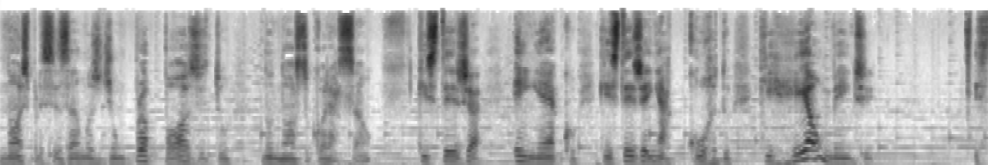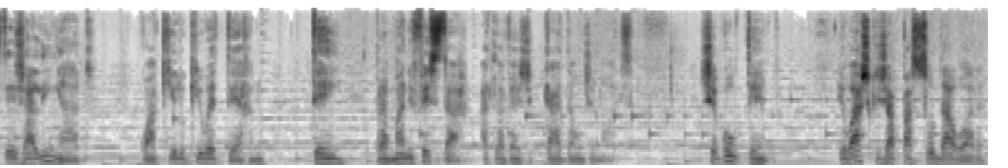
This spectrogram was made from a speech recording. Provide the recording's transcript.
Nós precisamos de um propósito no nosso coração que esteja em eco, que esteja em acordo, que realmente esteja alinhado com aquilo que o Eterno tem para manifestar através de cada um de nós. Chegou o tempo, eu acho que já passou da hora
